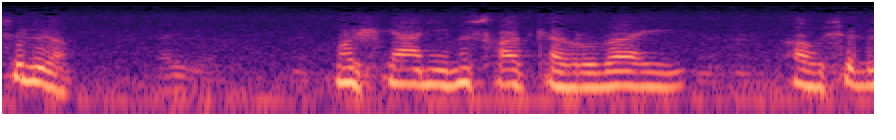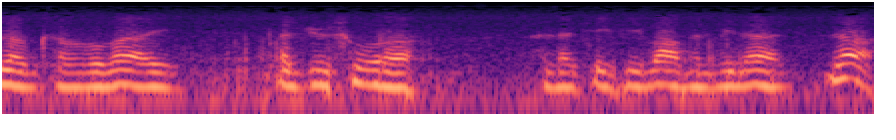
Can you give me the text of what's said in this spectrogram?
السلم. مش يعني مصعد كهربائي أو سلم كهربائي كالجسورة التي في بعض البلاد. لا.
